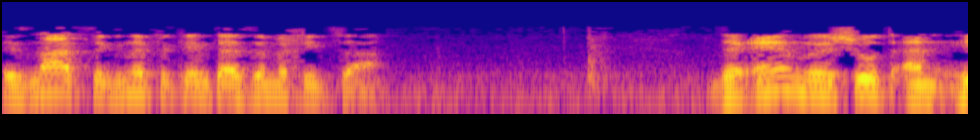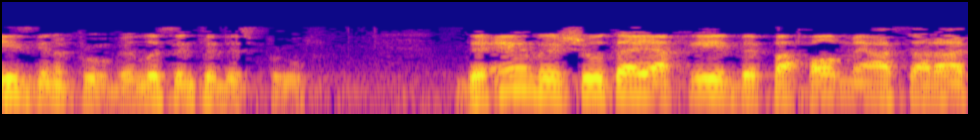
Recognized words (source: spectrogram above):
is not significant as a mechitza. The en reshut, and he's going to prove it. Listen to this proof. The en reshut hayachid bepachol me'asara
